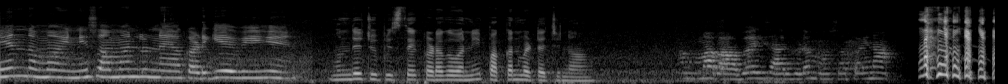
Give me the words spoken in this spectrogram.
ఏందమ్మా ఇన్ని సామాన్లు ఉన్నాయా కడిగేవి? ముందే చూపిస్తే కడగవని పక్కన పెట్టచ్చినా. అమ్మ బాబాయ్ ఈసారి కూడా మోసపోయినా.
